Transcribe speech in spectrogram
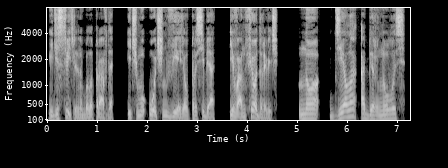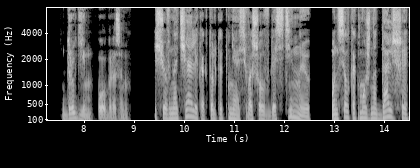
и действительно было правда, и чему очень верил про себя Иван Федорович. Но дело обернулось другим образом. Еще в начале, как только князь вошел в гостиную, он сел как можно дальше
